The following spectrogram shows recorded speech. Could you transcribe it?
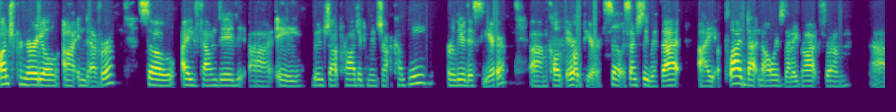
Entrepreneurial uh, endeavor. So I founded uh, a moonshot project, moonshot company earlier this year um, called Aeropeer. So essentially, with that, I applied that knowledge that I got from uh,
